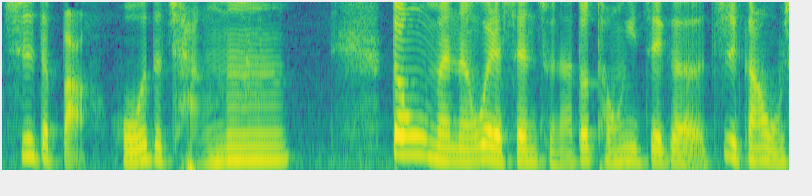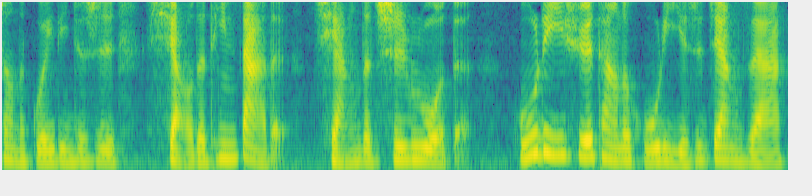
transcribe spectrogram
吃得饱，活得长呢？动物们呢，为了生存啊，都同意这个至高无上的规定，就是小的听大的，强的吃弱的。狐狸学堂的狐狸也是这样子啊，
